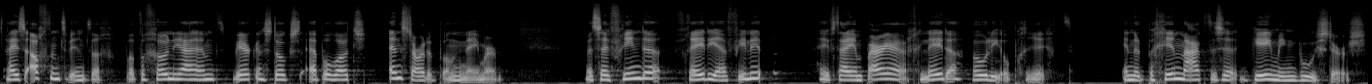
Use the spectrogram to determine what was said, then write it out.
Hij is 28, Patagonia-hemd, Birkenstocks, Apple Watch en start-up ondernemer. Met zijn vrienden Freddy en Philip heeft hij een paar jaar geleden Holy opgericht. In het begin maakten ze gaming boosters,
